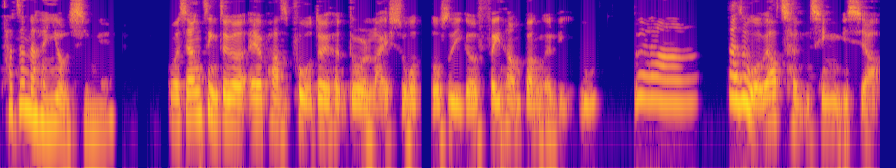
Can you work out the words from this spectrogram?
他真的很有心诶。我相信这个 AirPods Pro 对很多人来说都是一个非常棒的礼物。对啊，但是我要澄清一下，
